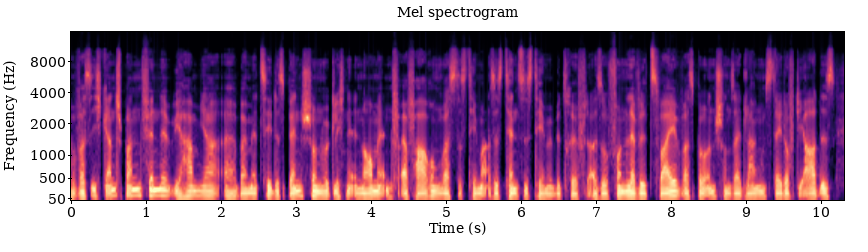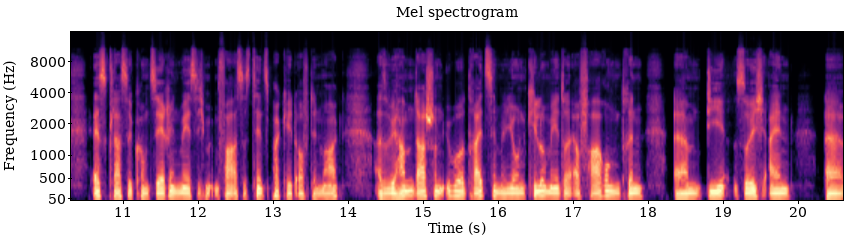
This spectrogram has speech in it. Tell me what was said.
was ich ganz spannend finde, wir haben ja äh, bei Mercedes-Benz schon wirklich eine enorme Erfahrung, was das Thema Assistenzsysteme betrifft. Also von Level 2, was bei uns schon seit langem State of the Art ist, S-Klasse kommt serienmäßig mit einem Fahrassistenzpaket auf den Markt. Also wir haben da schon über 13 Millionen Kilometer Erfahrungen drin, ähm, die solch ein äh,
